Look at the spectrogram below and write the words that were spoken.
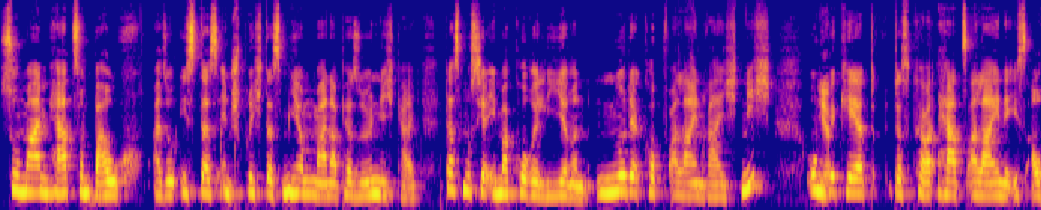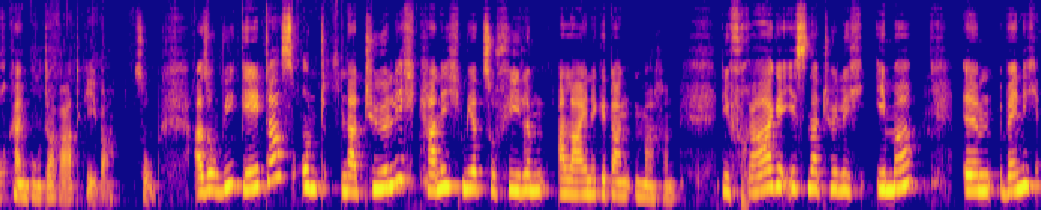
zu meinem Herz und Bauch? Also ist das, entspricht das mir und meiner Persönlichkeit? Das muss ja immer korrelieren. Nur der Kopf allein reicht nicht. Umgekehrt, ja. das Herz alleine ist auch kein guter Ratgeber. So. Also wie geht das? Und natürlich kann ich mir zu vielem alleine Gedanken machen. Die Frage ist natürlich immer, ähm, wenn ich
